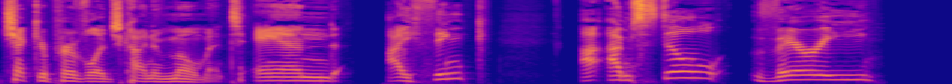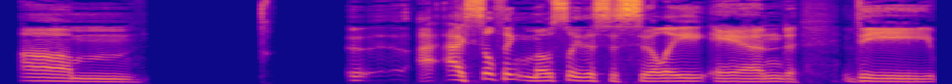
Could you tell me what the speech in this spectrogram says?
check your privilege kind of moment. And I think I, I'm still very um I, I still think mostly this is silly and the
